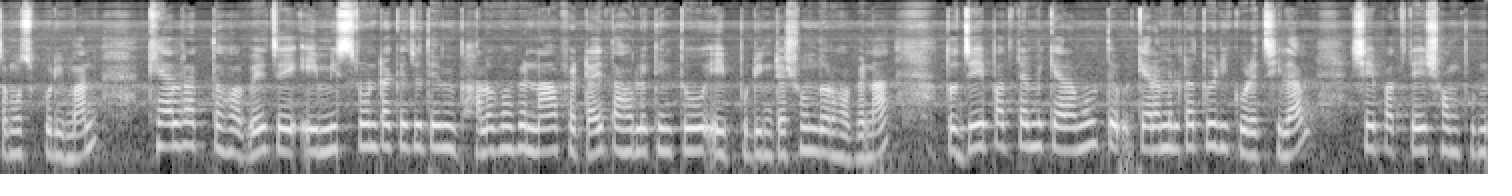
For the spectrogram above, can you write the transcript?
চামচ পরিমাণ। খেয়াল রাখতে হবে যে এই মিশ্রণটাকে যদি আমি ভালোভাবে না ফেটাই, তাহলে কিন্তু এই পুডিংটা সুন্দর হবে না। তো যেই পাত্রে আমি ক্যারামেল ক্যারামেলটা তৈরি করেছিলাম, সেই পাত্রে সম্পূর্ণ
